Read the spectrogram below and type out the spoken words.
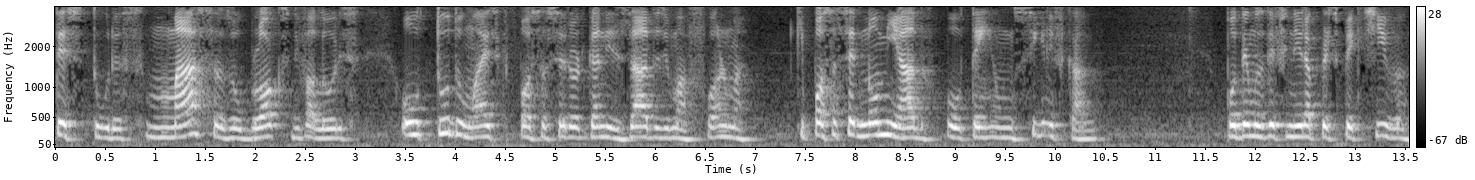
texturas, massas ou blocos de valores, ou tudo mais que possa ser organizado de uma forma que possa ser nomeado ou tenha um significado. Podemos definir a perspectiva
